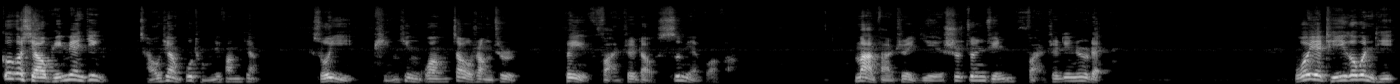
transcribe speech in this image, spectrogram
各个小平面镜朝向不同的方向，所以平行光照上去被反射到四面八方。慢反射也是遵循反射定律的。我也提一个问题。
